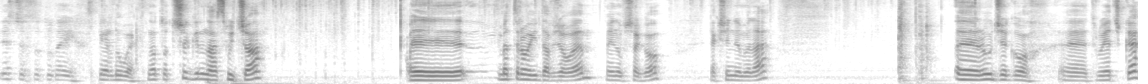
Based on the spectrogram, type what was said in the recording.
Jeszcze co tutaj z pierdółek. No to trzy gry na Switcha. Yy, Metroida wziąłem, najnowszego, jak się nie mylę. Yy, Ludziego yy, trójeczkę.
